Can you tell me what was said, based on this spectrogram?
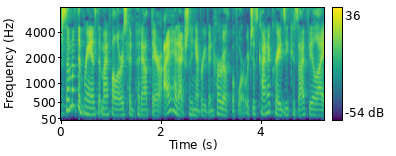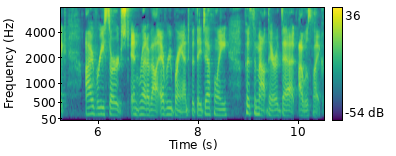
Some of the brands that my followers had put out there, I had actually never even heard of before, which is kind of crazy because I feel like I've researched and read about every brand, but they definitely put some out there that I was like,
